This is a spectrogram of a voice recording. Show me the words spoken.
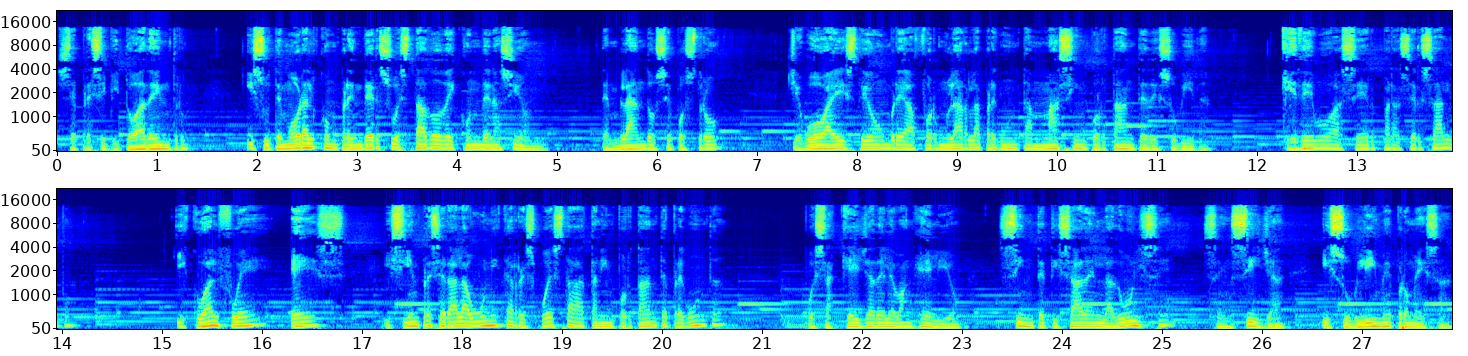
se precipitó adentro y su temor al comprender su estado de condenación, temblando se postró, llevó a este hombre a formular la pregunta más importante de su vida. ¿Qué debo hacer para ser salvo? ¿Y cuál fue, es y siempre será la única respuesta a tan importante pregunta? Pues aquella del Evangelio, sintetizada en la dulce, sencilla y sublime promesa,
